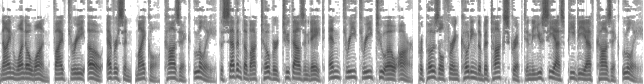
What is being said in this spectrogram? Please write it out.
979-9101-53-0. Everson, Michael, Kozok, Uli. The 7th of October 2008. N3320R. Proposal for encoding the Batak script in the UCS PDF. Kozok, Uli.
